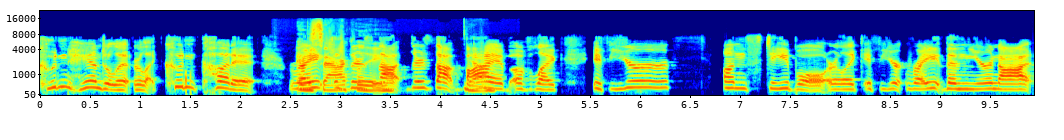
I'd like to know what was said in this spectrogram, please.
couldn't handle it or like couldn't cut it, right? Because there's that there's that Yeah. vibe of like if you're unstable or like if you're right, then you're not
